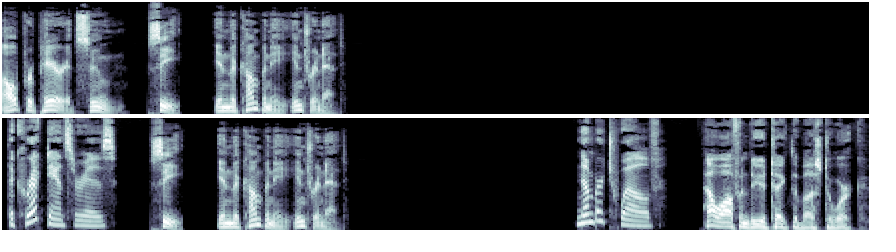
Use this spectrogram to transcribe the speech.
I'll prepare it soon. C. In the company intranet. The correct answer is C. In the company intranet. Number 12. How often do you take the bus to work?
